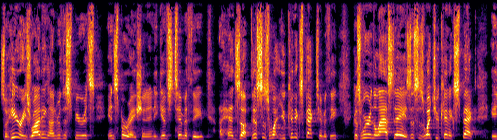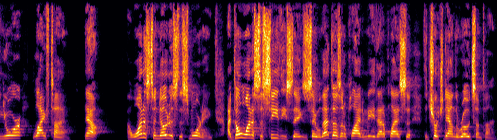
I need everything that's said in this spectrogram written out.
So here he's writing under the Spirit's inspiration and he gives Timothy a heads up. This is what you can expect, Timothy, because we're in the last days. This is what you can expect in your lifetime. Now, I want us to notice this morning, I don't want us to see these things and say, well, that doesn't apply to me. That applies to the church down the road sometime.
